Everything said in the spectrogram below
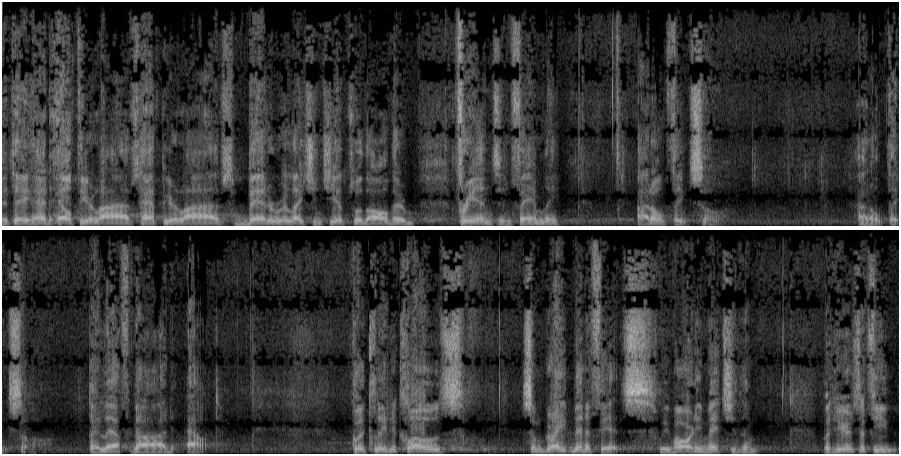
that they had healthier lives, happier lives, better relationships with all their friends and family? I don't think so. I don't think so. They left God out. Quickly to close, some great benefits. We've already mentioned them, but here's a few.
